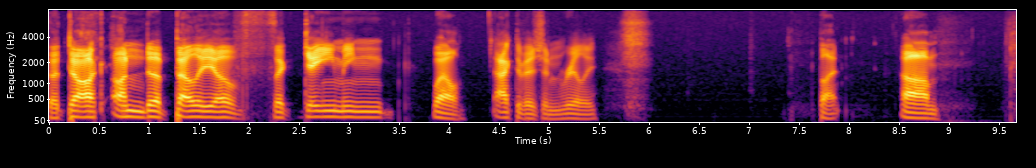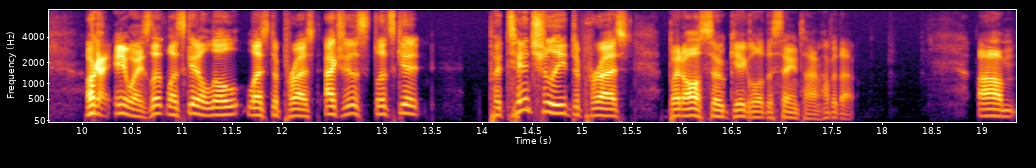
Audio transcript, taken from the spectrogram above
The dark underbelly of the gaming, well, Activision, really. But, um, okay. Anyways, let let's get a little less depressed. Actually, let's let's get potentially depressed, but also giggle at the same time. How about that? Um.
